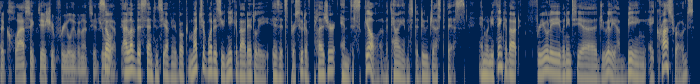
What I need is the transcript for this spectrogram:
the classic dish of Friuli Venezia Giulia. So I love this sentence you have in your book. Much of what is unique about Italy is its pursuit of pleasure and the skill of Italians to do just this. And when you think about Friuli Venezia Giulia being a crossroads,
